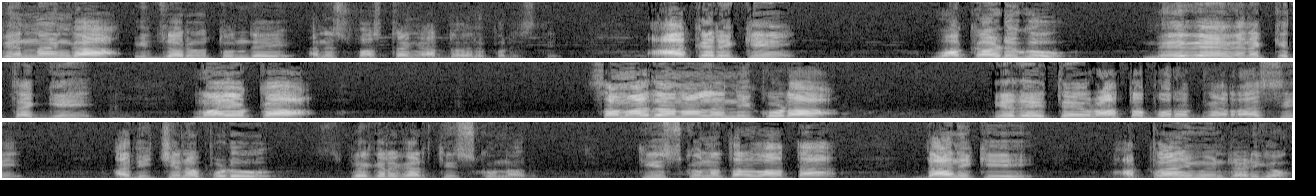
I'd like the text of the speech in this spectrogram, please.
భిన్నంగా ఇది జరుగుతుంది అని స్పష్టంగా అర్థమైన పరిస్థితి. ఆఖరికి ఒక అడుగు మేవే వెనక్కి తగ్గి మా యొక్క సమాధానాలన్నీ కూడా ఏదైతే వ్రాతపూర్వకంగా రాసి అది ఇచ్చినప్పుడు స్పీకర్ గారు తీసుకున్నారు. తీసుకున్న తర్వాత దానికి అక్లాయిమెంట్ అడిగాం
